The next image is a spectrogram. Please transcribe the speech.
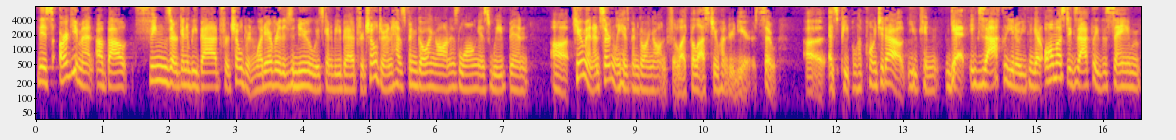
this argument about things are going to be bad for children, whatever is new is going to be bad for children, has been going on as long as we've been uh, human, and certainly has been going on for like the last 200 years. So, uh, as people have pointed out, you can get exactly, you know, you can get almost exactly the same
